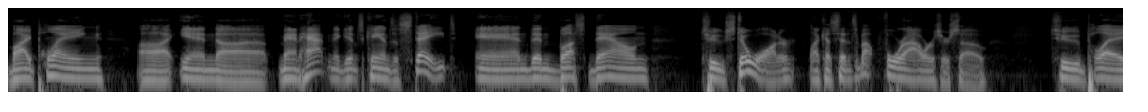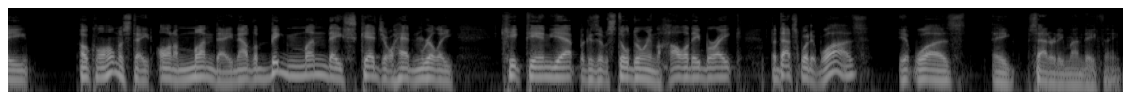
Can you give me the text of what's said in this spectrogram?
by playing uh, in uh, Manhattan against Kansas State and then bust down to Stillwater. Like I said, it's about four hours or so to play Oklahoma State on a Monday. Now, the big Monday schedule hadn't really kicked in yet because it was still during the holiday break, but that's what it was. It was a Saturday Monday thing.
